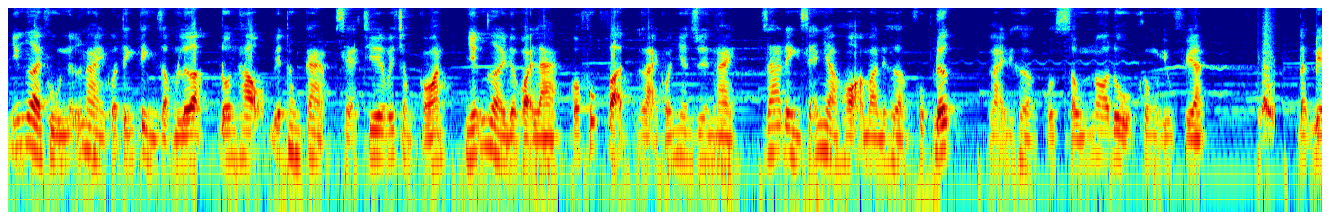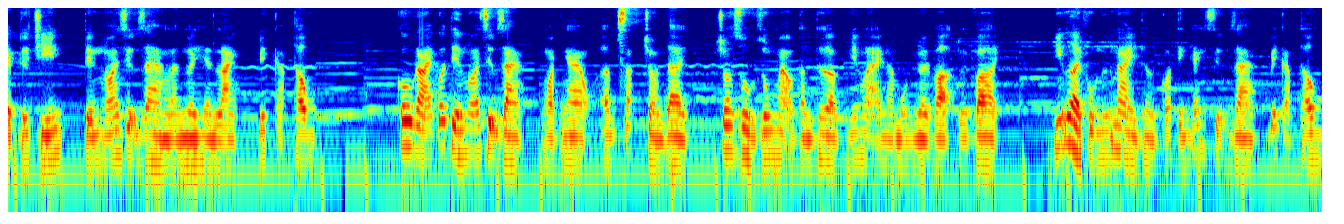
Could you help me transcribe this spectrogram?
Những người phụ nữ này có tính tình rộng lượng, đôn hậu, biết thông cảm, sẻ chia với chồng con. Những người được gọi là có phúc phận lại có nhân duyên này, gia đình sẽ nhờ họ mà được hưởng phúc đức, lại được hưởng cuộc sống no đủ không ưu phiền. Đặc điểm thứ 9, tiếng nói dịu dàng là người hiền lành, biết cảm thông. Cô gái có tiếng nói dịu dàng, ngọt ngào, âm sắc tròn đầy, cho dù dung mạo tầm thường nhưng lại là một người vợ tuyệt vời. Những người phụ nữ này thường có tính cách dịu dàng, biết cảm thông,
